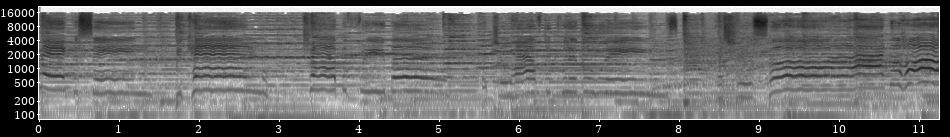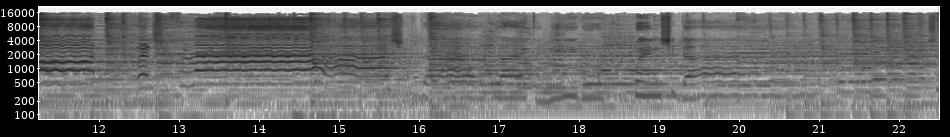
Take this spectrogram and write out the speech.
make her sing. You can trap a free bird, but you'll have to clip her wings. And she'll soar she died. She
